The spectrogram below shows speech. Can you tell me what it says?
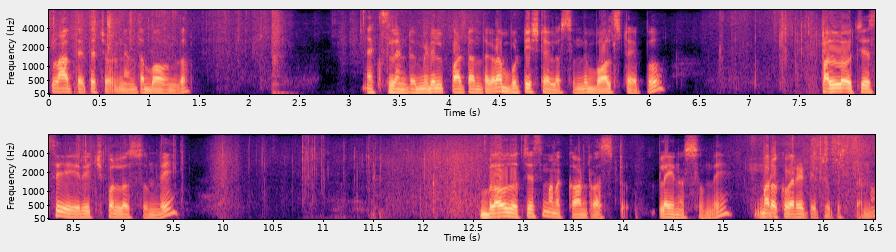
Cloth అయితే చూడండి ఎంత బాగుందో. ఎక్సలెంట్ మిడిల్ పార్ట్ అంతా కూడా బుట్టి స్టైల్ వస్తుంది బాల్స్ టైపు పళ్ళు వచ్చేసి రిచ్ పళ్ళు వస్తుంది. బ్లౌజ్ వచ్చేసి మనకు కాంట్రాస్ట్ ప్లెయిన్ వస్తుంది. మరొక వెరైటీ చూపిస్తాను.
